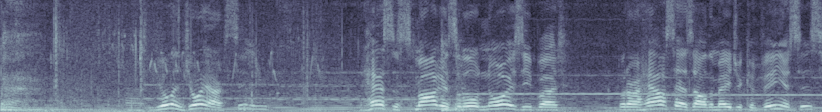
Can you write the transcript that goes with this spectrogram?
Uh, you'll enjoy our city. It has some smog, it's a little noisy, but but our house has all the major conveniences.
